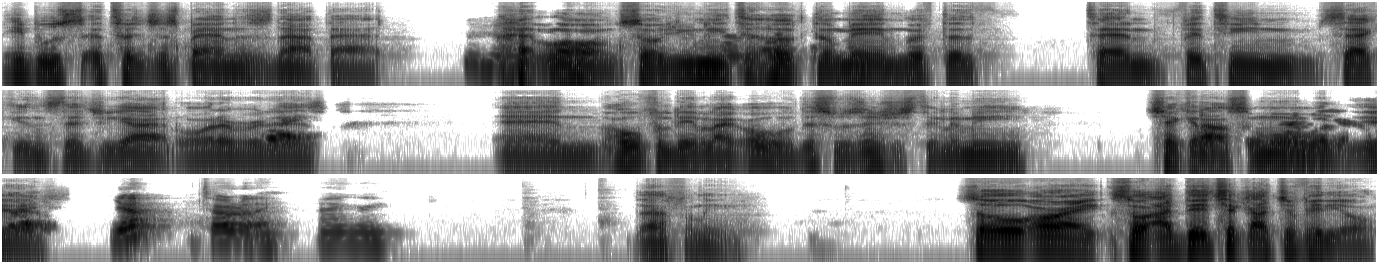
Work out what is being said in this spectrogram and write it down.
people's attention span is not that mm-hmm. that long. So you need to hook them in with the 10, 15 seconds that you got or whatever it right. is, And hopefully they'll be like, oh, this was interesting. Let me check it out some more. What, yeah. Right. Yep, totally. I agree. Definitely. So, all right. So I did check out your video.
